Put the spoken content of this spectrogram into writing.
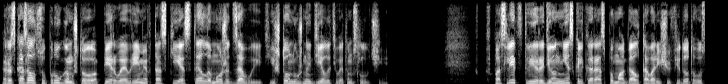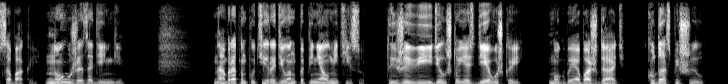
Рассказал супругам, что первое время в тоске Стелла может завыть и что нужно делать в этом случае. Впоследствии Родион несколько раз помогал товарищу Федотову с собакой, но уже за деньги. На обратном пути Родион попенял Метису. «Ты же видел, что я с девушкой. Мог бы и обождать. Куда спешил?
